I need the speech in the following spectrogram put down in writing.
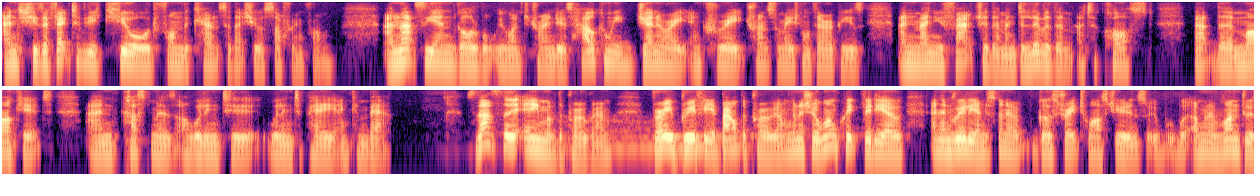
and she's effectively cured from the cancer that she was suffering from. And that's the end goal of what we want to try and do is how can we generate and create transformational therapies and manufacture them and deliver them at a cost that the market and customers are willing to willing to pay and can bear so that's the aim of the program. Very briefly about the program, I'm going to show one quick video, and then really I'm just going to go straight to our students. I'm going to run through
